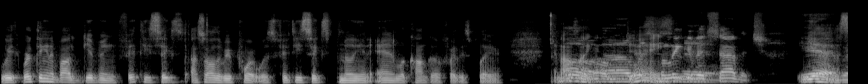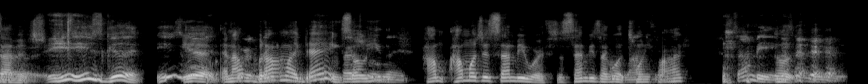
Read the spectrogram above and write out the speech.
we're, we're thinking about giving 56. I saw the report was 56 million and Lokonga for this player, and I was Oh, like, uh, what's dang, his Milinkovic? Savage. Yeah, bro. Savage. He, he's good. He's yeah, good. and I, but I'm like, dang. So he, how how much is Sambi worth? So Sambi's like what, 25? Sambi.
